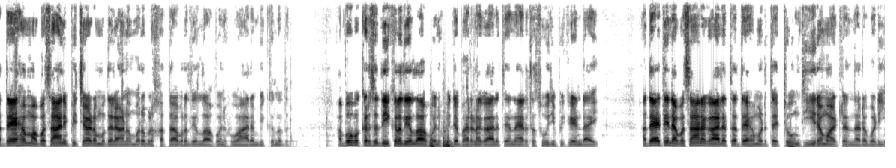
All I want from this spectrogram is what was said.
അദ്ദേഹം അവസാനിപ്പിച്ചയിടം മുതലാണ് ഉമർബുൽ ഖത്താബ് റതി അള്ളാഹു അൻഹു ആരംഭിക്കുന്നത്. അബൂബക്കർ സിദ്ദീഖ് റതി അള്ളാഹു ഭരണകാലത്തെ ഭരണകാലത്ത് നേരത്തെ സൂചിപ്പിക്കുകയുണ്ടായി. അദ്ദേഹത്തിന്റെ അവസാന കാലത്ത് അദ്ദേഹം എടുത്ത ഏറ്റവും ധീരമായിട്ടുള്ള നടപടി.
